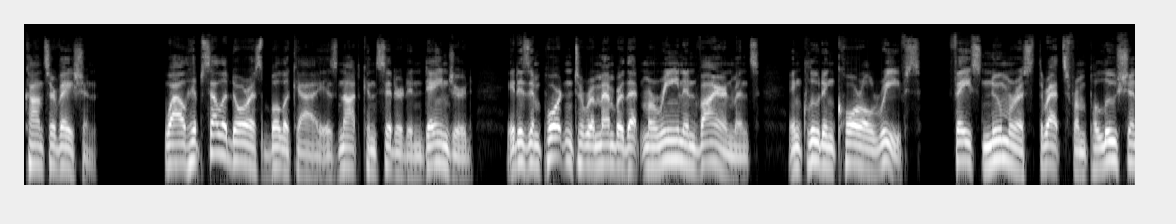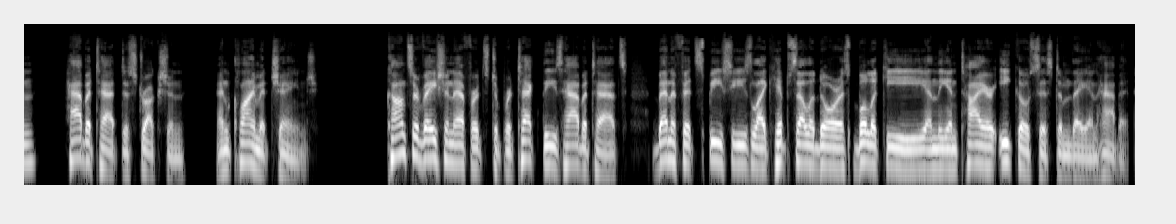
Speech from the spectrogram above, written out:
Conservation. While Hypselodoris bullockii is not considered endangered, it is important to remember that marine environments, including coral reefs, face numerous threats from pollution, habitat destruction, and climate change. Conservation efforts to protect these habitats benefit species like Hypselodoris bullockii and the entire ecosystem they inhabit.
